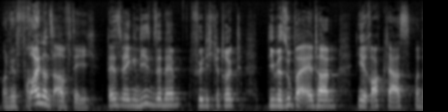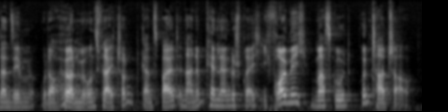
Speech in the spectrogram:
und wir freuen uns auf dich. Deswegen in diesem Sinne, fühl dich gedrückt, liebe Supereltern, ihr rockt das und dann sehen oder hören wir uns vielleicht schon ganz bald in einem Kennenlerngespräch. Ich freue mich, mach's gut und ciao, ciao.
